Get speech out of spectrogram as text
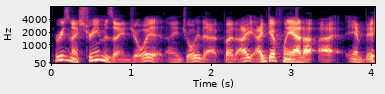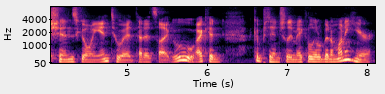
the reason I stream is I enjoy it. I enjoy that. But I, I definitely had uh, uh ambitions going into it that it's like, ooh, I could I could potentially make a little bit of money here.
